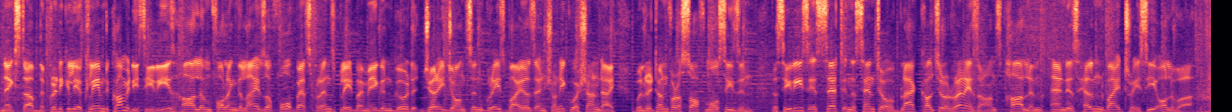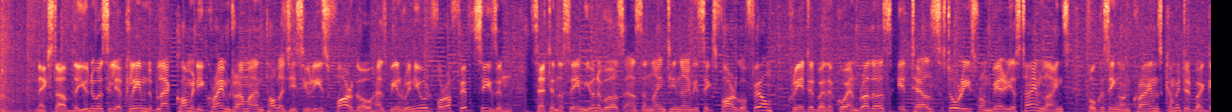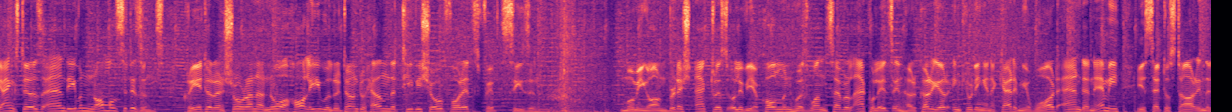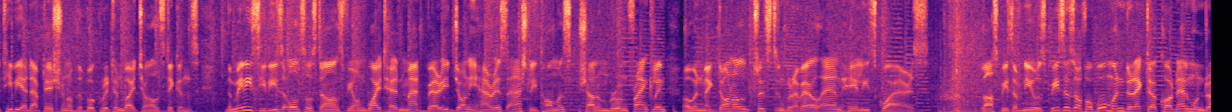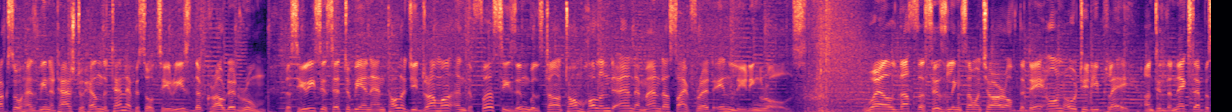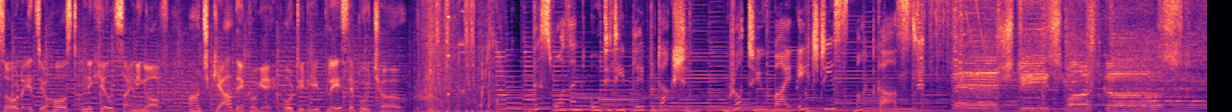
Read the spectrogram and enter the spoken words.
Next up, the critically acclaimed comedy series Harlem, following the lives of four best friends played by Meagan Good, Jerrie Johnson, Grace Byers, and Shoniqua Shandai, will return for a sophomore season. The series is set in the center of black cultural renaissance, Harlem, and is helmed by Tracy Oliver. Next up, the universally acclaimed black comedy crime drama anthology series Fargo has been renewed for a fifth season. Set in the same universe as the 1996 Fargo film, created by the Coen brothers, it tells stories from various timelines, focusing on crimes committed by gangsters and even normal citizens. Creator and showrunner Noah Hawley will return to helm the TV show for its fifth season. Moving on, British actress Olivia Colman, who has won several accolades in her career, including an Academy Award and an Emmy, is set to star in the TV adaptation of the book written by Charles Dickens. The miniseries also stars Fionn Whitehead, Matt Berry, Johnny Harris, Ashley Thomas, Shalom Brune Franklin, Owen MacDonald, Trystan Gravelle, and Hayley Squires. Last piece of news Pieces of a Woman director Kornél Mundruczó has been attached to helm the 10 episode series The Crowded Room. The series is set to be an anthology drama, and the first season will star Tom Holland and Amanda Seyfried in leading roles. Well, that's the sizzling samachar of the day on OTT Play. Until the next episode, it's your host Nikhil signing off. Aaj kya dekhoge? OTT Play se poocho. This was an OTT Play production brought to you by HT Smartcast. HT Smartcast.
